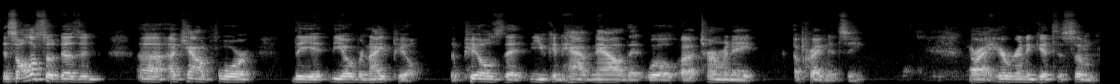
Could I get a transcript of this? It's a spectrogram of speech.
This also doesn't uh, account for the the overnight pill, the pills that you can have now that will uh, terminate a pregnancy. All right, here we're going to get to some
